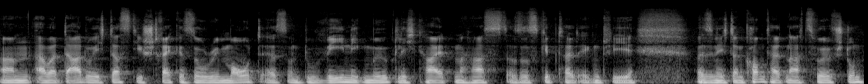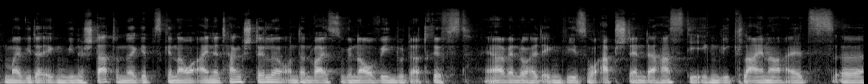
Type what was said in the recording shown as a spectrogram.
Ähm, aber dadurch, dass die Strecke so remote ist und du wenig Möglichkeiten hast, also es gibt halt irgendwie, weiß ich nicht, dann kommt halt nach zwölf Stunden mal wieder irgendwie eine Stadt und da gibt es genau eine Tankstelle und dann weißt du genau, wen du da triffst. Ja, wenn du halt irgendwie so Abstände hast, die irgendwie kleiner als äh,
